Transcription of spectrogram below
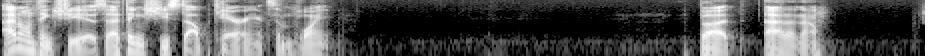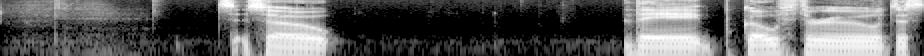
I don't think she is. I think she stopped caring at some point. But I don't know. So, so they go through this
